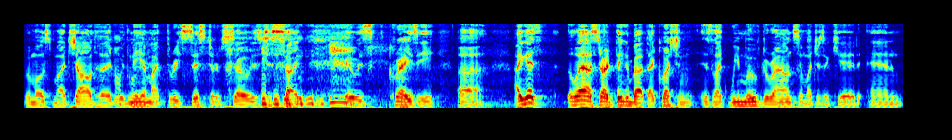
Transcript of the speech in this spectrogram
for most of my childhood with me and my three sisters. So it was just like it was crazy. Uh, I guess the way I started thinking about that question is like we moved around so much as a kid, and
